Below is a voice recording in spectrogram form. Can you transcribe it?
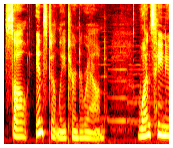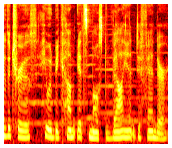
Saul instantly turned around. Once he knew the truth, he would become its most valiant defender.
